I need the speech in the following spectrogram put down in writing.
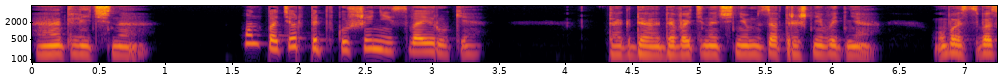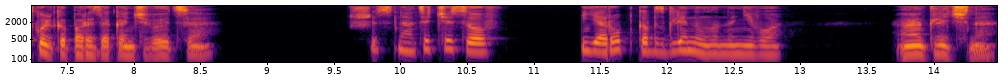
«Отлично». Он потер предвкушение свои руки. Тогда давайте начнем с завтрашнего дня. У вас во сколько пары заканчиваются? Шестнадцать часов. Я робко взглянула на него. Отлично.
